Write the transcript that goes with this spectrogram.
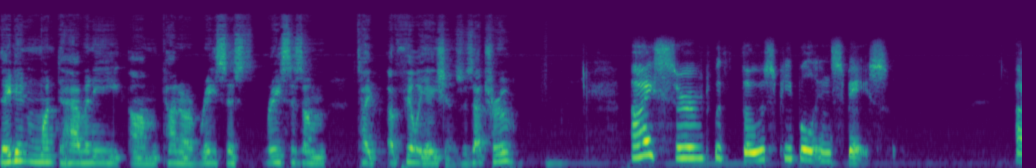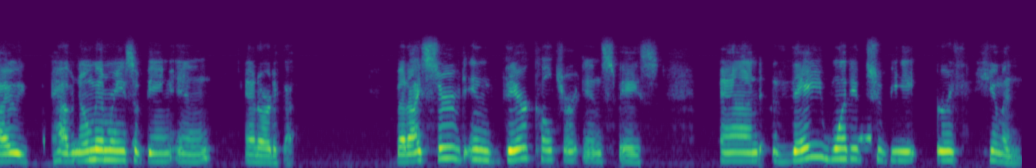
they didn't want to have any um, kind of racist racism type affiliations. Is that true? I served with those people in space. I have no memories of being in Antarctica, but I served in their culture in space, and they wanted to be Earth human,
